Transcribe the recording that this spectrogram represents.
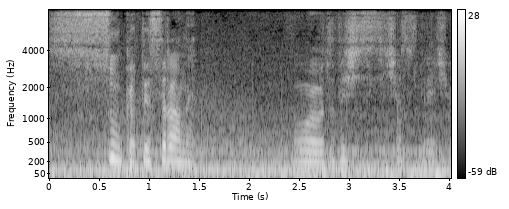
Сука, ты сраная. Ой, вот это сейчас встречу.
